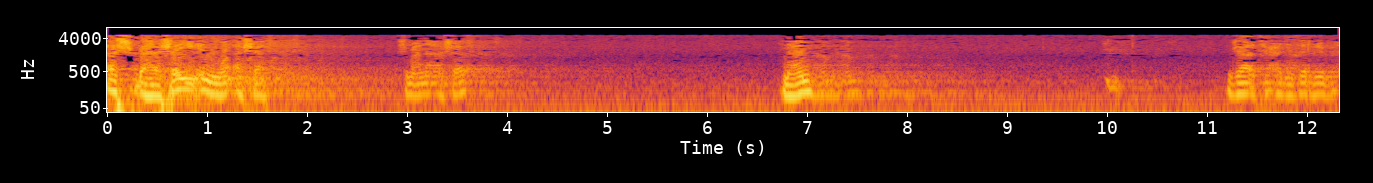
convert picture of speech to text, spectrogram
أشبه شيء وأشف. إيش معنى أشف؟ نعم. جاءت في حديث الربا.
